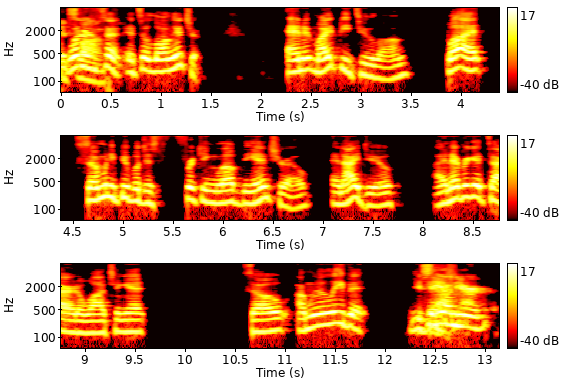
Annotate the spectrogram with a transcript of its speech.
It's 100%. Long. It's a long intro, and it might be too long, but so many people just freaking love the intro, and I do. I never get tired of watching it, so I'm going to leave it. You, you see on your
